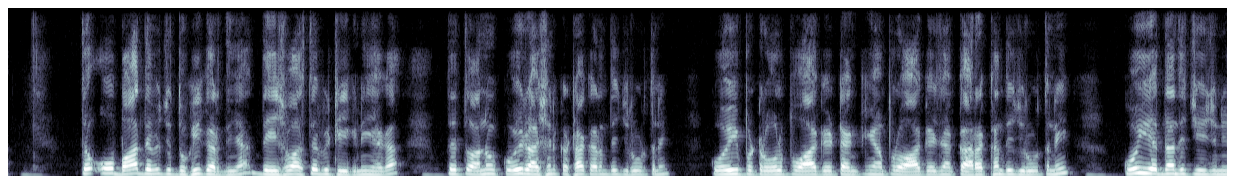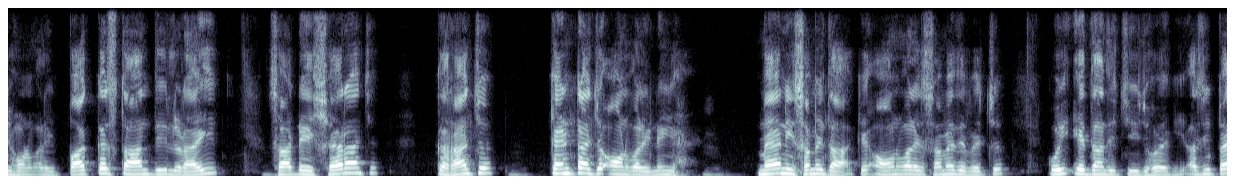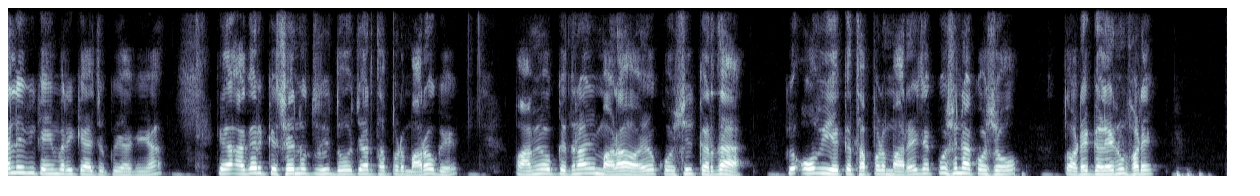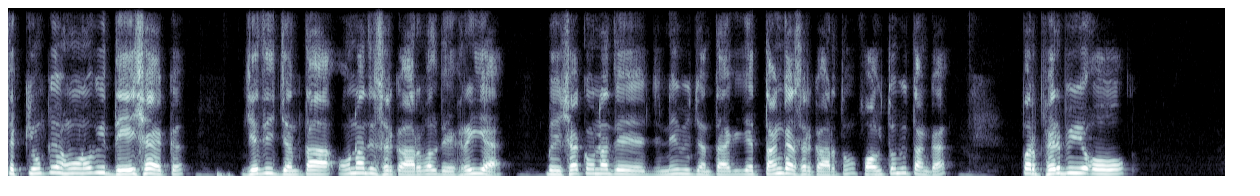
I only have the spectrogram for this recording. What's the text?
ਤੇ ਉਹ ਬਾਅਦ ਦੇ ਵਿੱਚ ਦੁਖੀ ਕਰਦੀਆਂ, ਦੇਸ਼ ਵਾਸਤੇ ਵੀ ਠੀਕ ਨਹੀਂ ਹੈਗਾ ਤੇ ਤੁਹਾਨੂੰ ਕੋਈ ਰਾਸ਼ਨ ਇਕੱਠਾ ਕਰਨ ਦੀ ਜ਼ਰੂਰਤ ਨਹੀਂ, ਕੋਈ ਪੈਟਰੋਲ ਪਵਾ ਕੇ, ਟੈਂਕੀਆਂ ਭਰਵਾ ਕੇ ਜਾਂ ਘਰ ਰੱਖਣ ਦੀ ਜ਼ਰੂਰਤ ਨਹੀਂ, ਕੋਈ ਇਦਾਂ ਦੀ ਚੀਜ਼ ਨਹੀਂ ਹੋਣ ਵਾਲੀ। ਪਾਕਿਸਤਾਨ ਦੀ ਲੜਾਈ ਸਾਡੇ ਸ਼ਹਿਰਾਂ 'ਚ, ਘਰਾਂ 'ਚ, ਕੈਂਟਾਂ 'ਚ ਆਉਣ ਵਾਲੀ ਨਹੀਂ ਹੈ। ਮੈਂ ਨਹੀਂ ਸਮਝਦਾ ਕਿ ਆਉਣ ਵਾਲੇ ਸਮੇਂ ਦੇ ਵਿੱਚ ਕੋਈ ਇਦਾਂ ਦੀ ਚੀਜ਼ ਹੋਏਗੀ। ਅਸੀਂ ਪਹਿਲੇ ਵੀ ਕਈ ਵਾਰੀ ਕਹਿ ਚੁੱਕੇ ਹੈਗੇ ਆ ਕਿ ਅਗਰ ਕਿਸੇ ਨੂੰ ਤੁਸੀਂ ਦੋ ਚਾਰ ਥੱਪੜ ਮਾਰੋਗੇ ਭਾਵੇਂ ਉਹ ਕਿਤਨਾ ਵੀ ਮਾੜਾ ਹੋਏ, ਉਹ ਕੋਸ਼ਿਸ਼ ਕਰਦਾ ਕਿ ਉਹ ਵੀ ਇੱਕ ਥੱਪੜ ਮਾਰੇ ਜਾਂ ਕੁਛ ਨਾ ਕੁਛ ਉਹ ਤੁਹਾਡੇ ਗਲੇ ਨੂੰ ਫੜੇ। ਤੇ ਕਿਉਂਕਿ ਹੁਣ ਉਹ ਵੀ ਦੇਸ਼ ਹੈ ਇੱਕ, ਜਿਹਦੀ ਜਨਤਾ ਉਹਨਾਂ ਦੀ ਸਰਕਾਰ ਵੱਲ ਦੇਖ ਰਹੀ ਹੈ, ਬੇਸ਼ੱਕ ਉਹਨਾਂ ਦੇ ਜਿੰਨੀ ਵੀ ਜਨਤਾ ਹੈਗੀ ਹੈ, ਤੰਗ ਹੈ ਸਰਕਾਰ ਤੋਂ, ਫੌਜ ਤੋਂ ਵੀ ਤੰਗ ਹੈ। ਪਰ ਫਿਰ ਵੀ ਉਹ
